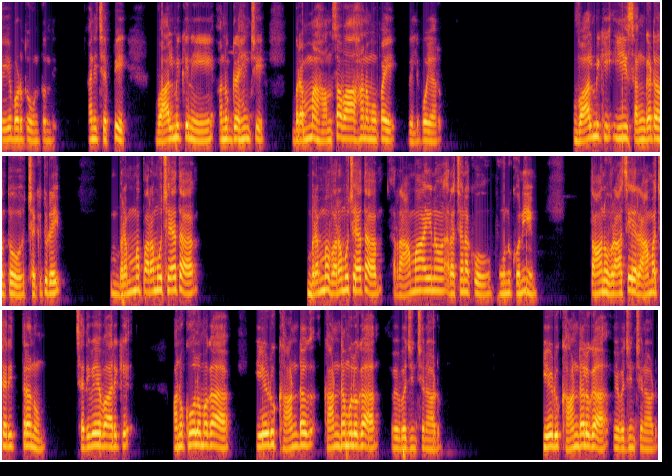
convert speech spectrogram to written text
చేయబడుతూ ఉంటుంది అని చెప్పి వాల్మీకిని అనుగ్రహించి బ్రహ్మ హంసవాహనముపై వెళ్ళిపోయారు. వాల్మీకి ఈ సంఘటనతో చకితుడై బ్రహ్మ పరము చేత బ్రహ్మ వరము చేత రామాయణ రచనకు పూనుకొని తాను వ్రాసే రామచరిత్రను చదివే వారికి అనుకూలముగా ఏడు కాండ కాండములుగా విభజించినాడు. ఏడు కాండలుగా విభజించినాడు.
